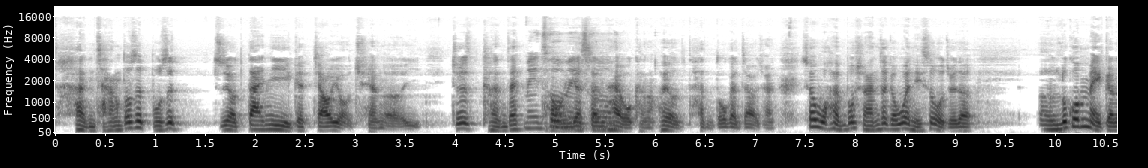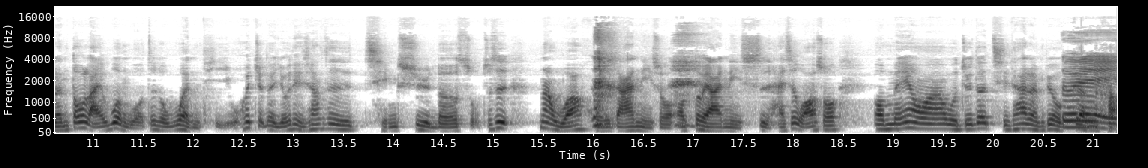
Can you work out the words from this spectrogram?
很常都是不是只有单一一个交友圈而已，就是可能在同一个生态，我可能会有很多个交友圈，所以我很不喜欢这个问题。是我觉得，嗯、呃，如果每个人都来问我这个问题，我会觉得有点像是情绪勒索，就是那我要回答你说，哦，对啊，你是，还是我要说？哦、没有啊，我觉得其他人比我更好，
